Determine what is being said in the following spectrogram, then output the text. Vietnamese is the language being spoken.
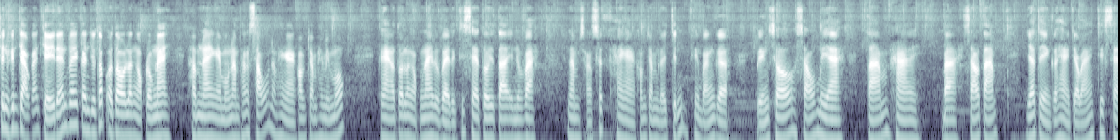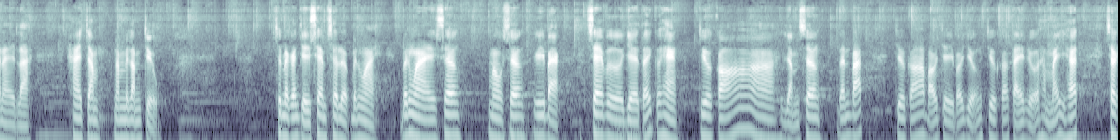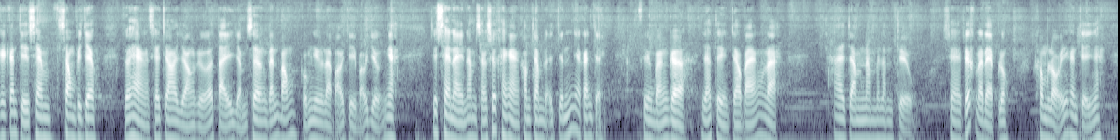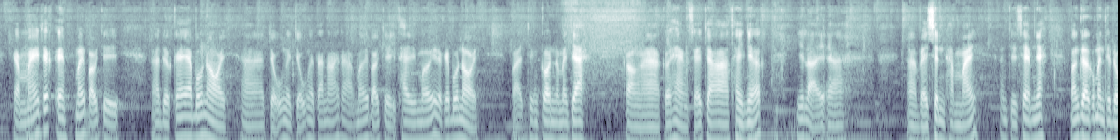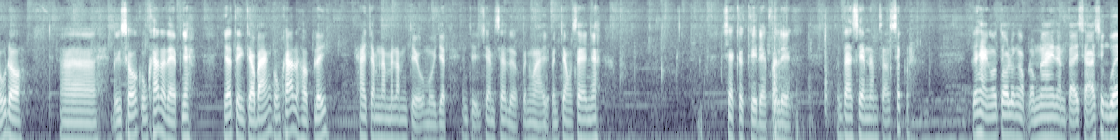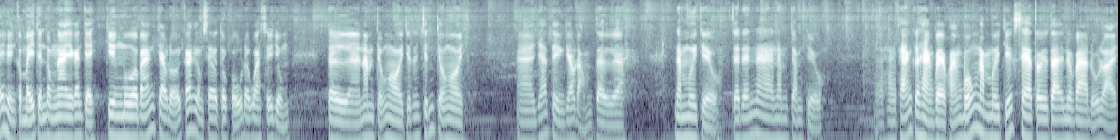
Xin kính chào các anh chị đến với kênh youtube ô tô Lân Ngọc Đồng Nai. Hôm nay ngày 5 tháng 6 năm 2021 Cửa hàng ô tô Lân Ngọc Nai vừa về được chiếc xe Toyota Innova Năm sản xuất 2009 phiên bản G Biển số 60A 82368 Giá tiền cửa hàng chào bán chiếc xe này là 255 triệu. Xin mời các anh chị xem sơ lược bên ngoài. Bên ngoài sơn, màu sơn, ghi bạc. Xe vừa về tới cửa hàng Chưa có à, dặm sơn, đánh bát chưa có bảo trì bảo dưỡng chưa có tẩy rửa hầm máy gì hết. Sau khi các anh chị xem xong video cửa hàng sẽ cho dọn rửa tẩy dặm sơn đánh bóng cũng như là bảo trì bảo dưỡng nha. Chiếc xe này năm sản xuất 2009 nha các anh chị. Phiên bản G giá tiền chào bán là 255 triệu. Xe rất là đẹp luôn không lỗi các anh chị nha. Gầm máy rất êm mới bảo trì à, được cái bố nồi. À, chủ người chủ người ta nói là mới bảo trì thay mới là cái bố nồi và chân côn Namaja còn à, cửa hàng sẽ cho thay nhớt với lại à, à, vệ sinh hầm máy. Anh chị xem nhé. Bản gờ của mình thì đủ đồ. À, biển số cũng khá là đẹp nha. Giá tiền chào bán cũng khá là hợp lý. 255 triệu mùa dịch. Anh chị xem xe lượt bên ngoài và bên trong xe nha. Xe cực kỳ đẹp và liền. Chúng ta xem năm sản xuất cửa hàng ô tô Lương Ngọc Đồng Nai nằm tại xã Xuân Quế huyện Cẩm Mỹ tỉnh Đồng Nai nha các anh chị. Chuyên mua bán trao đổi các dòng xe ô tô cũ đã qua sử dụng từ à, 5 chỗ ngồi cho đến 9 chỗ ngồi. À, giá tiền dao động từ à, 50 triệu cho đến à, 500 triệu. À, hàng tháng cửa hàng về khoảng 450 chiếc xe Toyota Innova đủ loại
